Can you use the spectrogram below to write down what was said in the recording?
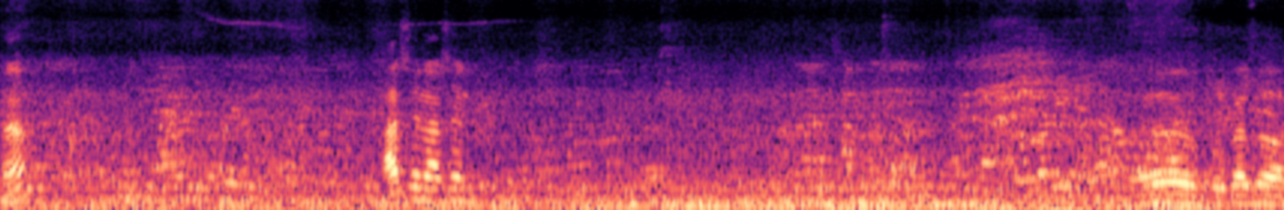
হ্যাঁ আসেন আসেন Professor.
